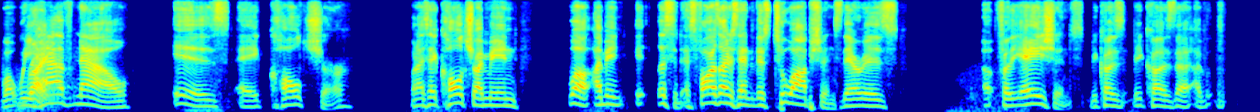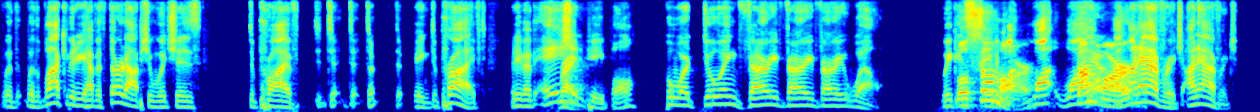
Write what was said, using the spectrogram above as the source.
what we Right. have now is a culture. When I say culture, I mean, well, I mean, it, listen. As far as I understand it, there's two options. There is uh, for the Asians because because uh, with with the black community, you have a third option, which is deprived, being deprived. But you have Asian Right. people who are doing very, very, very well, we can Well, some are. Why Some are. on average, on average.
